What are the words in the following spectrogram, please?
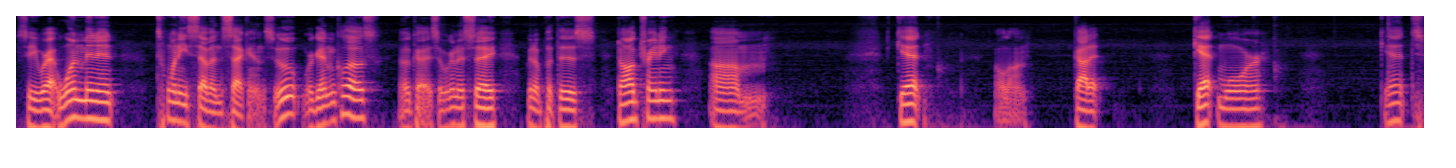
See, we're at one minute 27 seconds. Ooh, we're getting close. Okay, so we're going to say, we're going to put this dog training. Um, get, hold on, got it. Get more, get,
